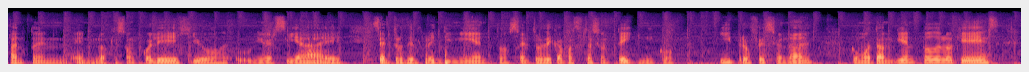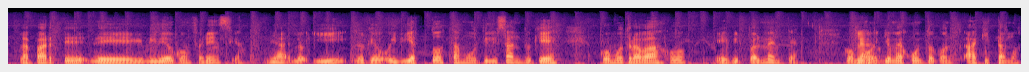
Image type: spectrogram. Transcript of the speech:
tanto en, en lo que son colegios, universidades, centros de emprendimiento, centros de capacitación técnico y profesional, como también todo lo que es la parte de videoconferencia ¿ya? y lo que hoy día todos estamos utilizando, que es cómo trabajo eh, virtualmente. Como yo me junto con, aquí estamos,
